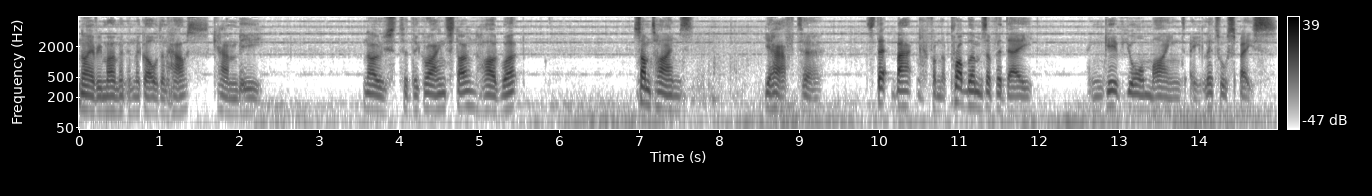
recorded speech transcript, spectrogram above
Not every moment in the Golden House can be nose to the grindstone, hard work. Sometimes you have to step back from the problems of the day and give your mind a little space.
